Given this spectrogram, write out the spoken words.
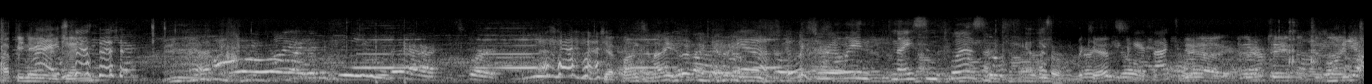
Happy New Year, Jane. Did you have fun tonight? Yeah, it was really nice and pleasant. The kids? Yeah, entertainment tonight.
